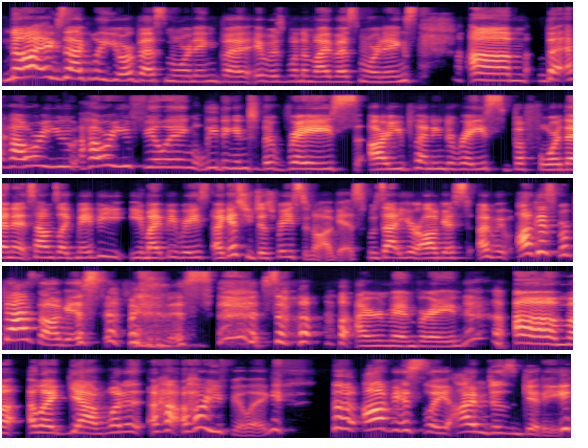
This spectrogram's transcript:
not exactly your best morning, but it was one of my best mornings. Um, but how are you how are you feeling leading into the race? Are you planning to race before then? It sounds like maybe you might be race. I guess you just raced in August. Was that your August? I mean, August, we're past August. Oh my goodness. So Iron Man brain. Um, like, yeah, what is, how, how are you feeling? Obviously, I'm just giddy.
